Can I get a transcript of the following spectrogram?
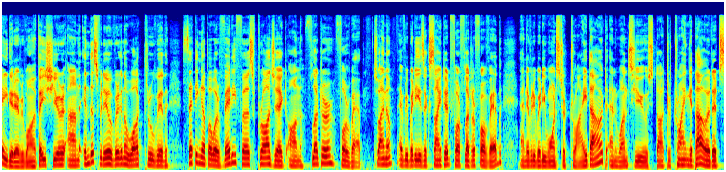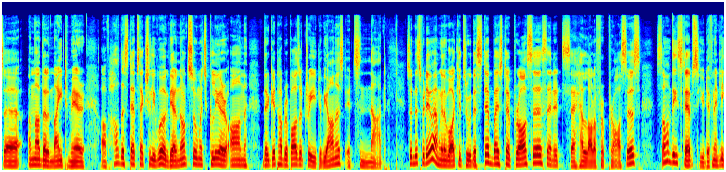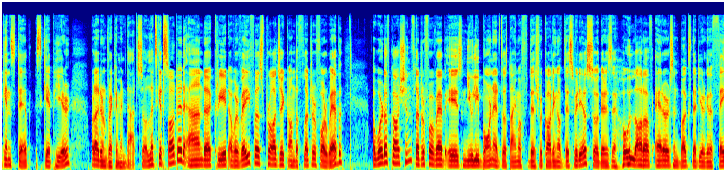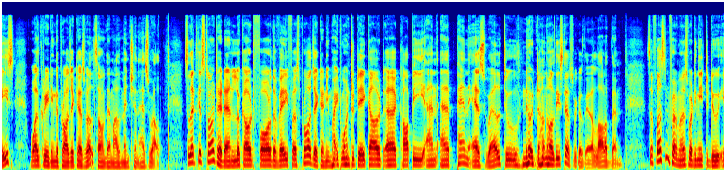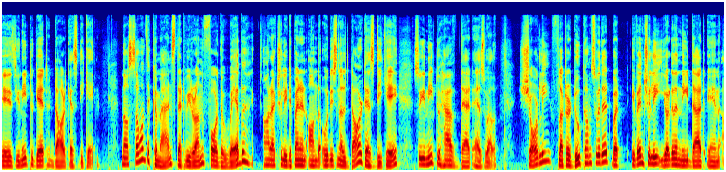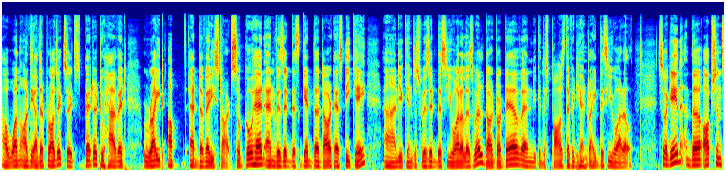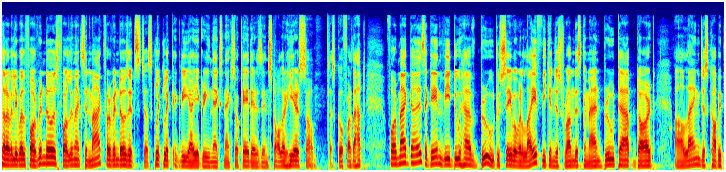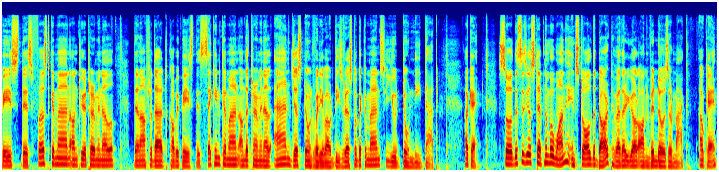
Hey there everyone, Hitesh here and in this video we're gonna walk through with setting up our very first project on Flutter for Web. So I know everybody is excited for Flutter for Web and everybody wants to try it out and once you start to trying it out it's uh, another nightmare of how the steps actually work. They are not so much clear on their GitHub repository. To be honest, it's not. So in this video, I'm going to walk you through the step-by-step -step process and it's a hell lot of a process. Some of these steps you definitely can step skip here, but I don't recommend that. So let's get started and uh, create our very first project on the Flutter for Web. A word of caution, Flutter for Web is newly born at the time of this recording of this video, so there is a whole lot of errors and bugs that you're going to face while creating the project as well. Some of them I'll mention as well. So let's get started and look out for the very first project and you might want to take out a copy and a pen as well to note down all these steps because there are a lot of them. So first and foremost, what you need to do is you need to get Dart SDK. Now, some of the commands that we run for the web are actually dependent on the original Dart SDK, so you need to have that as well. Surely Flutter do comes with it, but eventually you're going to need that in one or the other project. So it's better to have it right up at the very start. So go ahead and visit this get the Dart SDK and you can just visit this URL as well, dart.dev, and you can just pause the video and write this URL. So again, the options are available for Windows, for Linux and Mac. For Windows, it's just click, click, agree, I agree, next, next. Okay, there's installer here, so just go for that. For Mac guys, again, we do have brew to save our life. We can just run this command brew tap dart uh, lang. Just copy paste this first command onto your terminal. Then after that, copy paste this second command on the terminal and just don't worry about these rest of the commands. You don't need that. Okay, so this is your step number one. Install the Dart, whether you're on Windows or Mac. Okay,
